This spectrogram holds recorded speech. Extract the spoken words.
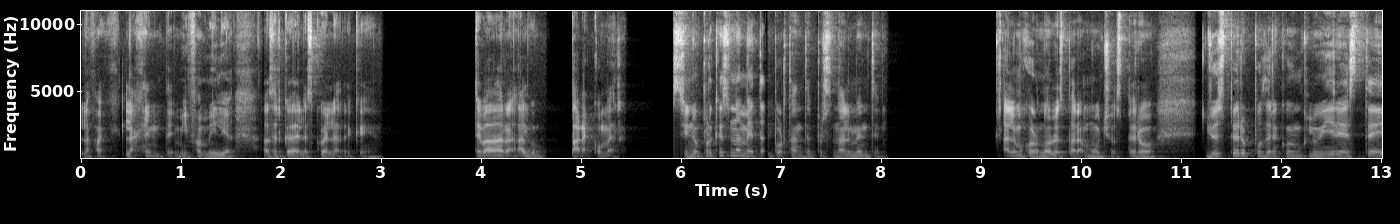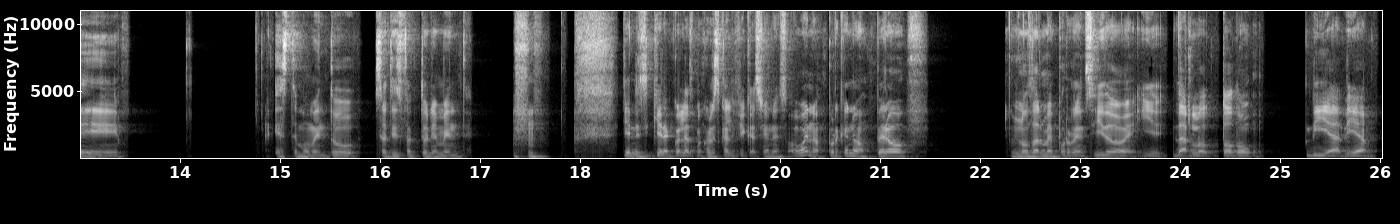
la, la gente, mi familia, acerca de la escuela, de que te va a dar algo para comer, sino porque es una meta importante personalmente. A lo mejor no lo es para muchos, pero yo espero poder concluir este, este momento satisfactoriamente. ya ni siquiera con las mejores calificaciones. O bueno, ¿por qué no? Pero no darme por vencido y darlo todo día a día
